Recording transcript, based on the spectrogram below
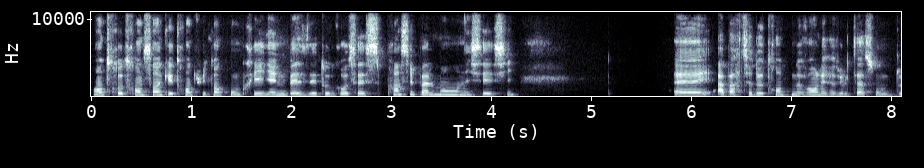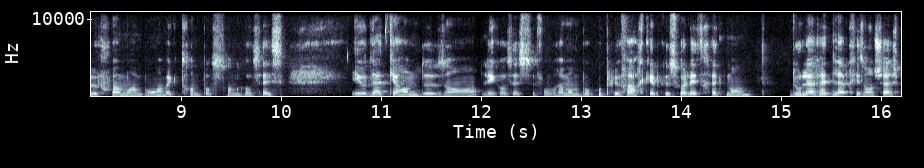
Entre 35 et 38 ans compris, il y a une baisse des taux de grossesse, principalement en ICSI. À partir de 39 ans, les résultats sont deux fois moins bons, avec 30% de grossesse. Et au-delà de 42 ans, les grossesses se font vraiment beaucoup plus rares, quels que soient les traitements, d'où l'arrêt de la prise en charge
